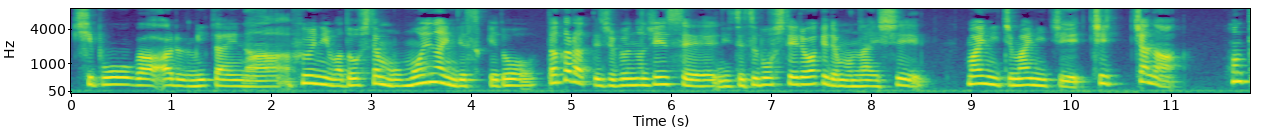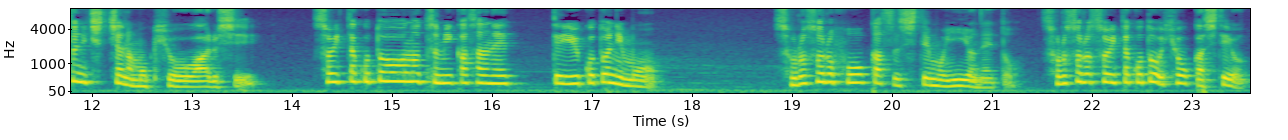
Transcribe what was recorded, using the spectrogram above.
希望があるみたいな風にはどうしても思えないんですけど、だからって自分の人生に絶望しているわけでもないし、毎日毎日ちっちゃな、本当にちっちゃな目標はあるし、そういったことの積み重ねっていうことにも、そろそろフォーカスしてもいいよねと。そろそろそういったことを評価してよ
